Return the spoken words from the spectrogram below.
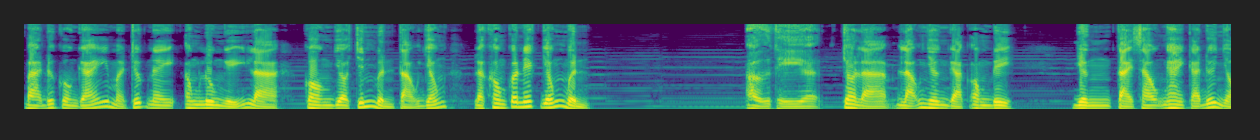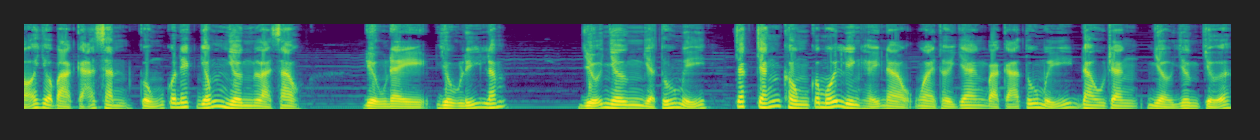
ba đứa con gái mà trước nay ông luôn nghĩ là con do chính mình tạo giống là không có nét giống mình. Ừ thì ờ, cho là lão nhân gạt ông đi. Nhưng tại sao ngay cả đứa nhỏ do bà cả sanh cũng có nét giống nhân là sao? Điều này vô lý lắm. Giữa nhân và Tú Mỹ chắc chắn không có mối liên hệ nào ngoài thời gian bà cả Tú Mỹ đau răng nhờ dân chữa.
